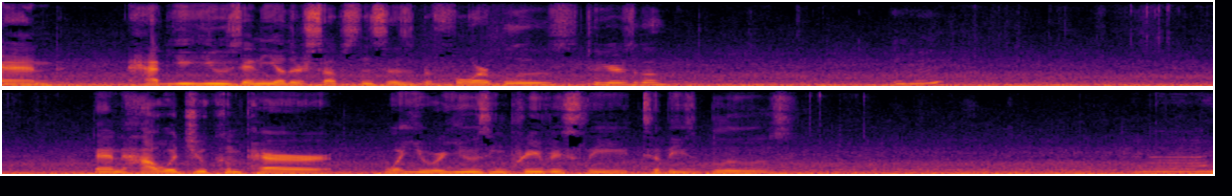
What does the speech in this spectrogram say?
And have you used any other substances before blues two years ago? Mm-hmm. And how would you compare what you were using previously to these blues? Um,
